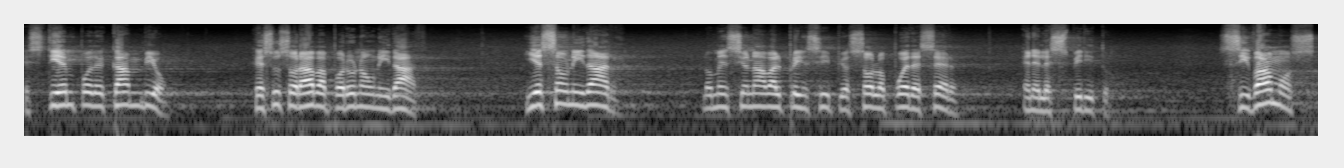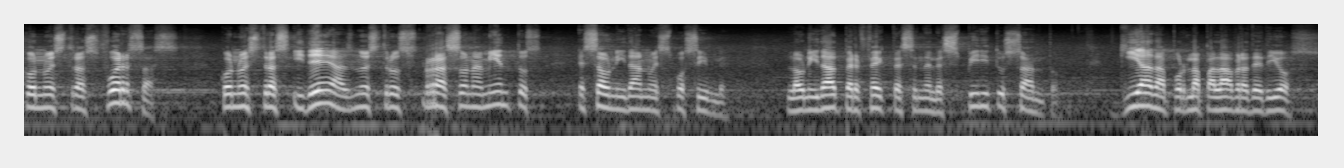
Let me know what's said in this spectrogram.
Es tiempo de cambio. Jesús oraba por una unidad. Y esa unidad, lo mencionaba al principio, solo puede ser en el Espíritu. Si vamos con nuestras fuerzas, con nuestras ideas, nuestros razonamientos, esa unidad no es posible. La unidad perfecta es en el Espíritu Santo, guiada por la palabra de Dios.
